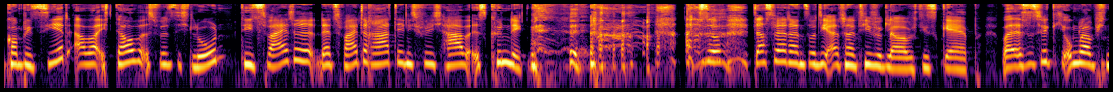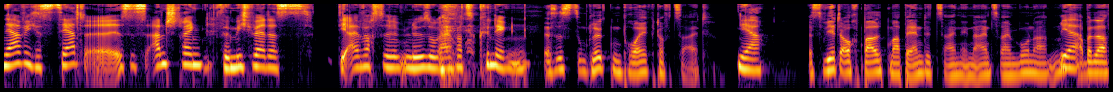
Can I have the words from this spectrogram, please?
kompliziert, aber ich glaube, es wird sich lohnen. Die zweite, der zweite Rat, den ich für dich habe, ist kündigen. Also, das wäre dann so die Alternative, glaube ich, die es gäbe. Weil es ist wirklich unglaublich nervig, es zerrt, äh, es ist anstrengend. Für mich wäre das die einfachste Lösung, einfach zu kündigen. Es ist zum Glück ein Projekt auf Zeit. Ja, Es wird auch bald mal beendet sein in ein, zwei Monaten. Ja. Aber da,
